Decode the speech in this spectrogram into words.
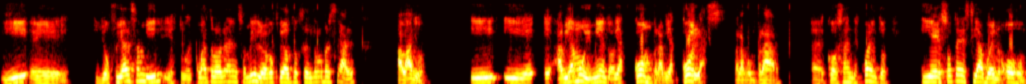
Y eh, yo fui al Sambil y estuve cuatro horas en Sambil, luego fui a otro centro comercial, a varios, y, y eh, había movimiento, había compra, había colas para comprar eh, cosas en descuento. Y eso te decía, bueno, ojo,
